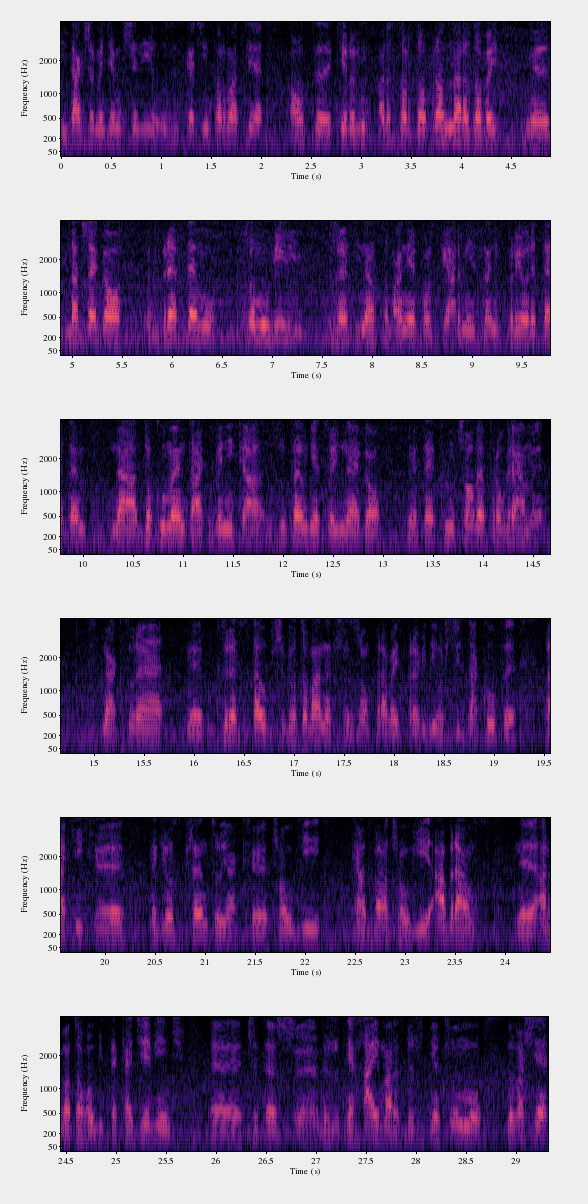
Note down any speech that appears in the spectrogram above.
i także będziemy chcieli uzyskać informacje od e, kierownictwa resortu obrony narodowej, e, dlaczego wbrew temu, co mówili, że finansowanie polskiej armii jest dla nich priorytetem, na dokumentach wynika zupełnie co innego. E, Te kluczowe programy, na które, e, które zostały przygotowane przez rząd Prawa i Sprawiedliwości, zakupy takich, e, takiego sprzętu jak e, czołgi K2, czołgi Abrams, e, armatochaubice K9, e, czy też wyrzutnie HIMARS, wyrzutnie Chunmu, no właśnie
